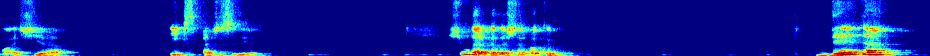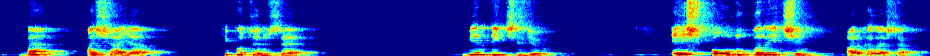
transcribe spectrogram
Bu açıya X açısı diyelim. Şimdi arkadaşlar bakın. D'den ben aşağıya hipotenüse bir dik çiziyorum. Eş oldukları için arkadaşlar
